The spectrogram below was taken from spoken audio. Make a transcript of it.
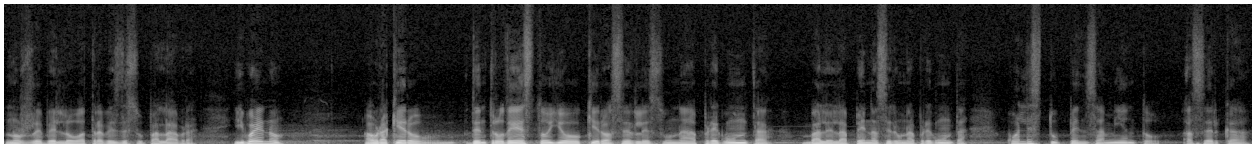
nos reveló a través de su palabra. Y bueno, ahora quiero, dentro de esto yo quiero hacerles una pregunta, vale la pena hacer una pregunta. ¿Cuál es tu pensamiento acerca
